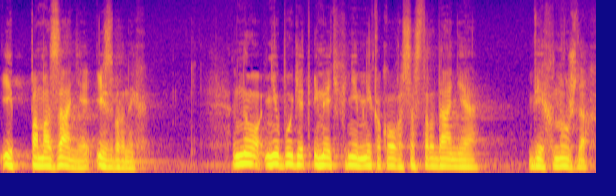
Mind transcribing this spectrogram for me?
и помазание избранных, но не будет иметь к ним никакого сострадания в их нуждах.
